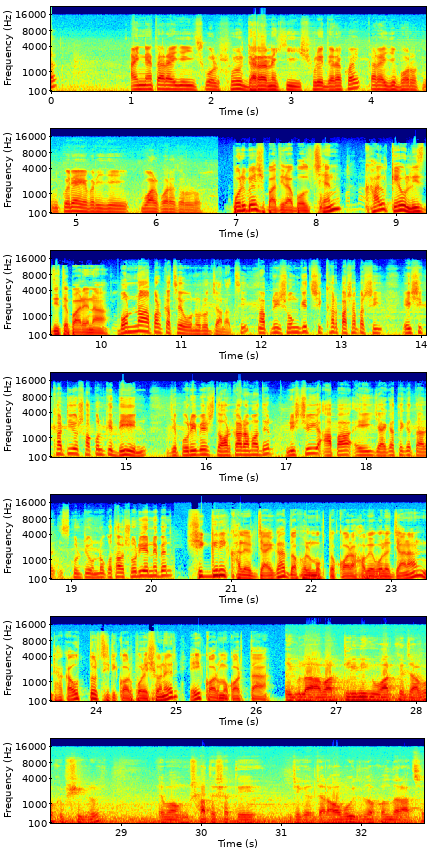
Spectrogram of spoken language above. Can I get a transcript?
আইন তারা এই যে স্কুল সুরের ধারা নাকি সুরের ধারা কয়, তারা এই যে বড় করে এবারে যে ওয়াল করা ধরলো। পরিবেশবাদীরা বলছেন খাল কেউ লিজ দিতে পারে না। বন্যা আপার কাছে অনুরোধ জানাচ্ছি। আপনি সংগীত শিক্ষার পাশাপাশি এই শিক্ষাটিও সকলকে দিন যে পরিবেশ দরকার আমাদের। নিশ্চয়ই আপা এই জায়গা থেকে তার স্কুলটি অন্য কোথাও সরিয়ে নেবেন। শিগগিরই খালের জায়গা দখলমুক্ত করা হবে বলে জানান ঢাকা উত্তর সিটি কর্পোরেশনের এই কর্মকর্তা। এগুলো আবার ক্লিনিং ওয়ার্কে যাব খুব শীঘ্রই এবং সাথে সাথে যে যারা অবৈধ দখলদার আছে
